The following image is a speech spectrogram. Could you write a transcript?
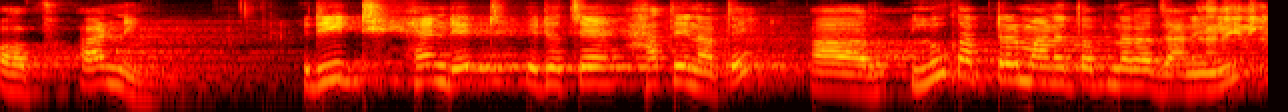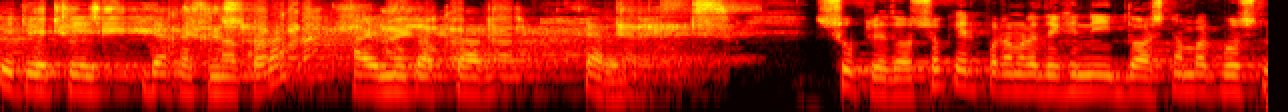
of earning red handed এটা হচ্ছে হাতে নাতে। আর লুক আফটার মানে তো আপনারা জানেনই এটা হচ্ছে দেখাশোনা করা আর লুক আফটার প্যারেন্টস সুপ্রিয় দর্শক এরপর আমরা দেখে নিই দশ নম্বর প্রশ্ন।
